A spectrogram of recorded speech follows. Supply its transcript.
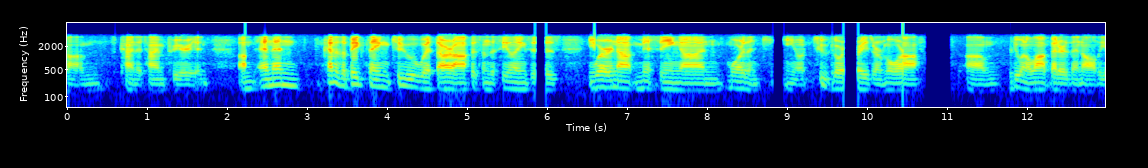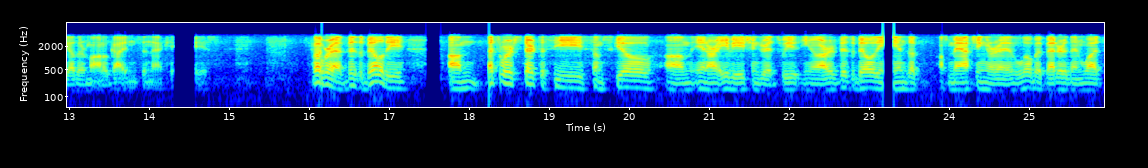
um, kind of time period. Um, and then kind of the big thing too with our office and the ceilings is we're not missing on more than you know two categories or more off. Um, we're doing a lot better than all the other model guidance in that case. However, at visibility, um, that's where we start to see some skill um, in our aviation grids. We, you know, our visibility ends up matching little bit better than what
